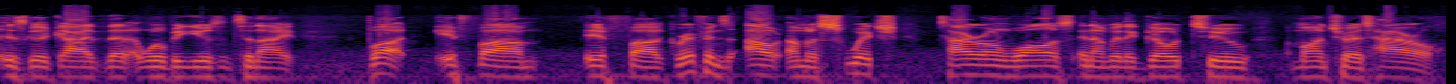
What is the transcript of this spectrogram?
is the guy that we'll be using tonight. But if um, if uh, Griffin's out, I'm going to switch Tyrone Wallace and I'm going to go to Montrezl Harrell.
